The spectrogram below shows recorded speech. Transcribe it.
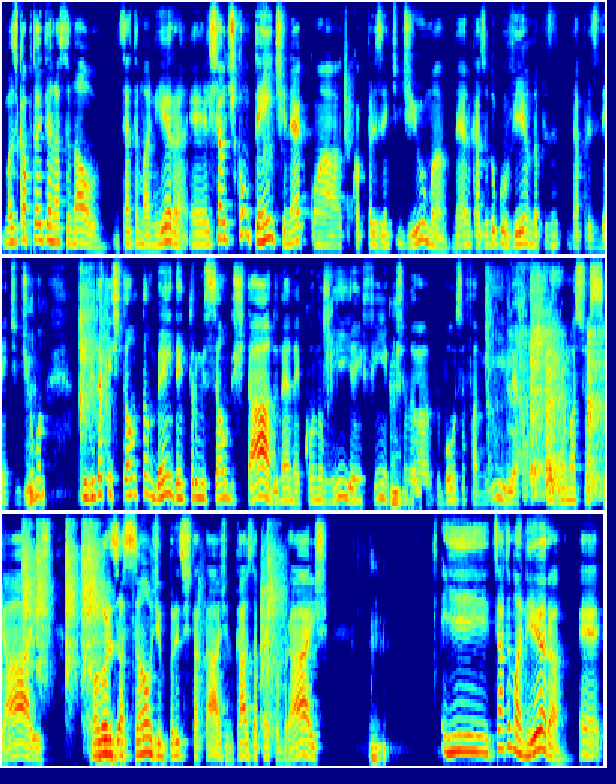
mas o capital internacional, de certa maneira, é, ele estava descontente né, com, a, com a presidente Dilma, né, no caso do governo da, da presidente Dilma, uhum. Devido à questão também da intromissão do Estado né, na economia, enfim, a questão uhum. do, do Bolsa Família, programas sociais, valorização de empresas estatais, no caso da Petrobras. Uhum. E, de certa maneira, é,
